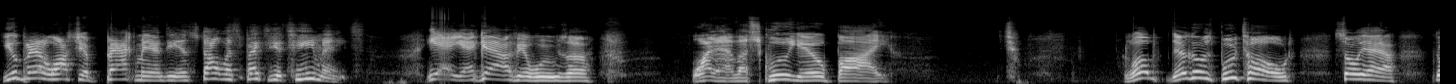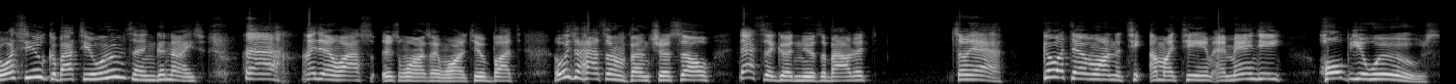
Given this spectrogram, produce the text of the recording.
you better watch your back, Mandy, and start respecting your teammates. Yeah, yeah, get out of here, loser. Whatever, screw you, bye. Well, there goes Blue Toad. So yeah, the rest of you, go back to your rooms and good night. Ah, I didn't last as long as I wanted to, but at least I had some adventure, so that's the good news about it. So yeah, good luck to everyone on, on my team, and Mandy, hope you lose.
